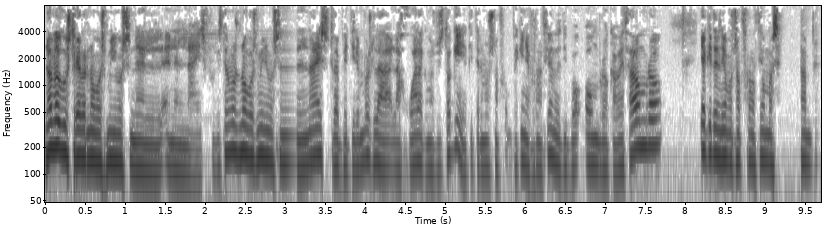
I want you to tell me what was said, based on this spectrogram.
No me gustaría ver nuevos mínimos en el, en el NICE, porque si tenemos nuevos mínimos en el NICE repetiremos la, la jugada que hemos visto aquí. Aquí tenemos una pequeña formación de tipo hombro, cabeza, hombro y aquí tendríamos una formación más amplia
